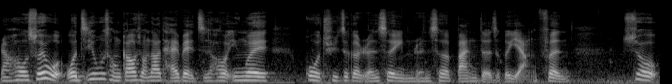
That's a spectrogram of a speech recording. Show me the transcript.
然后，所以我我几乎从高雄到台北之后，因为过去这个人设影、人设班的这个养分，就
